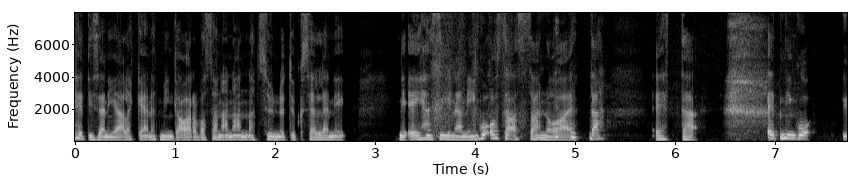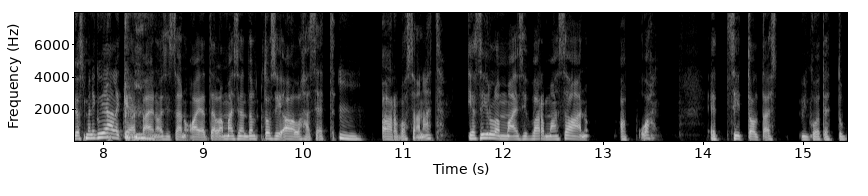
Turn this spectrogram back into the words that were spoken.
heti sen jälkeen, että minkä arvosanan annat synnytykselle, niin, niin eihän siinä niin kuin osaa sanoa, että, että, että niin kuin, jos mä niin kuin jälkeenpäin olisin saanut ajatella, mä olisin antanut tosi alhaiset mm. arvosanat. Ja silloin mä olisin varmaan saanut apua. Että sitten oltaisiin niin otettu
